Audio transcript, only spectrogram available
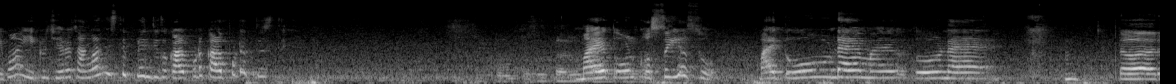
ए बा इकडे चेहरा चांगला दिसते प्लेन तिथं काळपुट काळपुटच दिसते. माय तोंड कसंही असो. माय तोंड आहे माय तोंड आहे. तर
